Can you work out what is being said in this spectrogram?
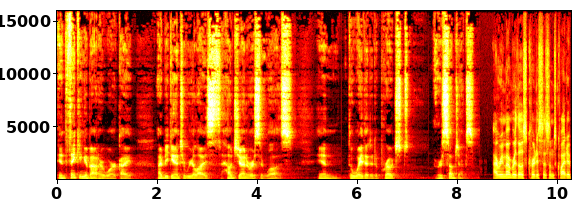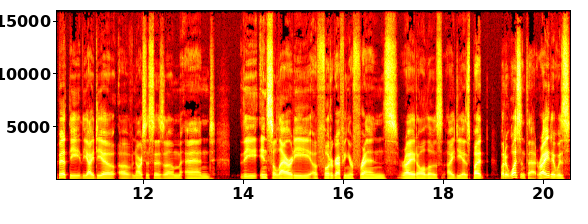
in thinking about her work, I I began to realize how generous it was in the way that it approached her subjects. I remember those criticisms quite a bit. The the idea of narcissism and the insularity of photographing your friends, right? All those ideas. But but it wasn't that, right? It was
